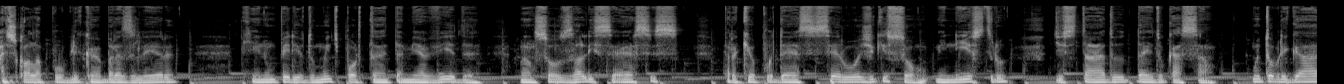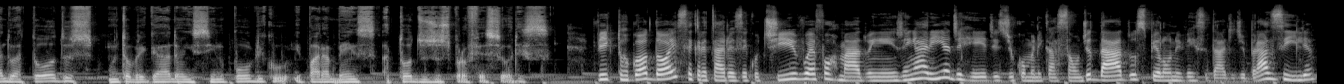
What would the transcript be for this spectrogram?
à escola pública brasileira, que num período muito importante da minha vida lançou os alicerces para que eu pudesse ser hoje que sou, ministro de Estado da Educação. Muito obrigado a todos, muito obrigado ao ensino público e parabéns a todos os professores. Victor Godoy, secretário executivo, é formado em Engenharia de Redes de Comunicação de Dados pela Universidade de Brasília,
